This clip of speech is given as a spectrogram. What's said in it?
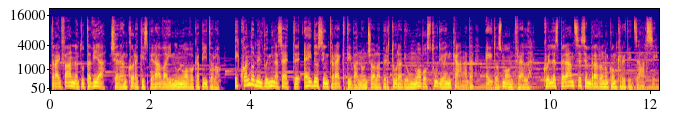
Tra i fan, tuttavia, c'era ancora chi sperava in un nuovo capitolo. E quando nel 2007 Eidos Interactive annunciò l'apertura di un nuovo studio in Canada, Eidos Montreal, quelle speranze sembrarono concretizzarsi.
